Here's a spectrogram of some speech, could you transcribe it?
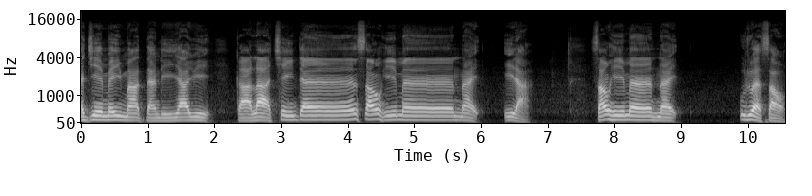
အကျင်မိမ့်မှတန်တီရ၍ကာလချိန်တန်စောင်းဟိမန်၌အေးတာစောင်းဟိမန်၌ဥရဝဆောင်း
